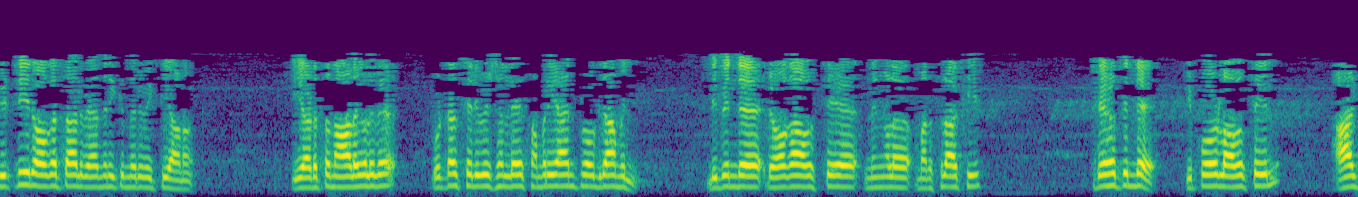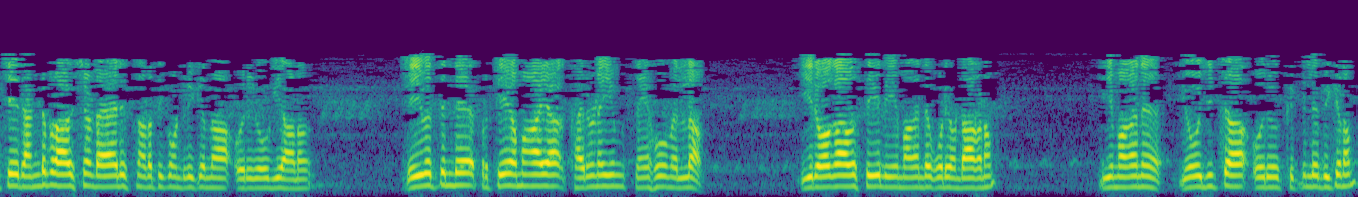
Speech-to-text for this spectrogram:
കിഡ്നി രോഗത്താൽ വേദനിക്കുന്ന ഒരു വ്യക്തിയാണ്. ഈ അടുത്ത നാളുകളിൽ ഗുഡ്നസ് ടെലിവിഷനിലെ സമറിയാൻ പ്രോഗ്രാമിൽ ലിബിന്റെ രോഗാവസ്ഥയെ നിങ്ങൾ മനസ്സിലാക്കി. ഇദ്ദേഹത്തിന്റെ ഇപ്പോഴുള്ള അവസ്ഥയിൽ ആഴ്ചയിൽ രണ്ട് പ്രാവശ്യം ഡയാലിസിസ് നടത്തിക്കൊണ്ടിരിക്കുന്ന ഒരു രോഗിയാണ്. ദൈവത്തിന്റെ പ്രത്യേകമായ കരുണയും സ്നേഹവുമെല്ലാം ഈ രോഗാവസ്ഥയിൽ ഈ മകന്റെ കൂടെ ഉണ്ടാകണം. ഈ മകന് യോജിച്ച ഒരു കിഡ്നി ലഭിക്കണം.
